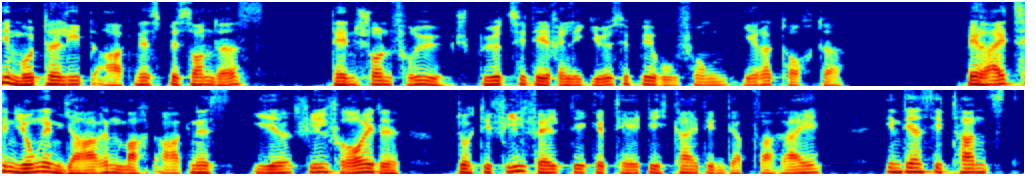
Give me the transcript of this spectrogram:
Die Mutter liebt Agnes besonders, denn schon früh spürt sie die religiöse Berufung ihrer Tochter. Bereits in jungen Jahren macht Agnes ihr viel Freude durch die vielfältige Tätigkeit in der Pfarrei, in der sie tanzt,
